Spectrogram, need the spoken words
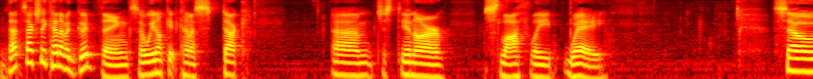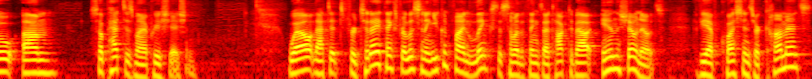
that's actually kind of a good thing. So we don't get kind of stuck um, just in our slothly way. So, um, so pets is my appreciation. Well, that's it for today. Thanks for listening. You can find links to some of the things I talked about in the show notes. If you have questions or comments,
